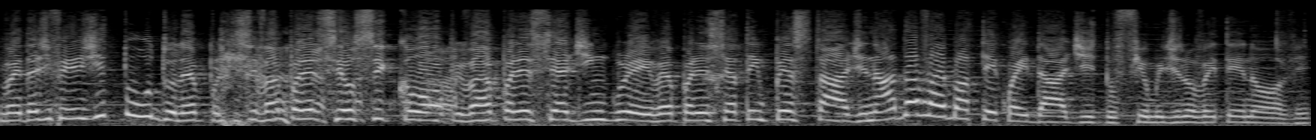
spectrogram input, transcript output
vai dar diferente de tudo, né? Porque se vai aparecer o Ciclope, vai aparecer a Jean Grey, vai aparecer a Tempestade, nada vai bater com a idade do filme de 99.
